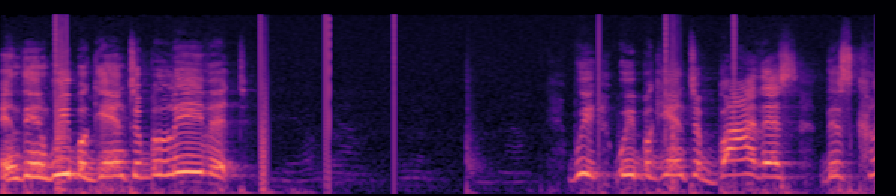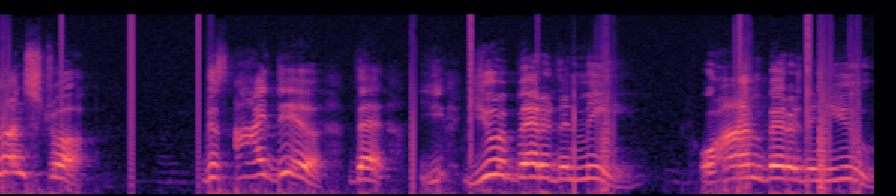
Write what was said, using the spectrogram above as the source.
and then we began to believe it. We, we begin to buy this, this construct, this idea that you're better than me, or I'm better than you,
